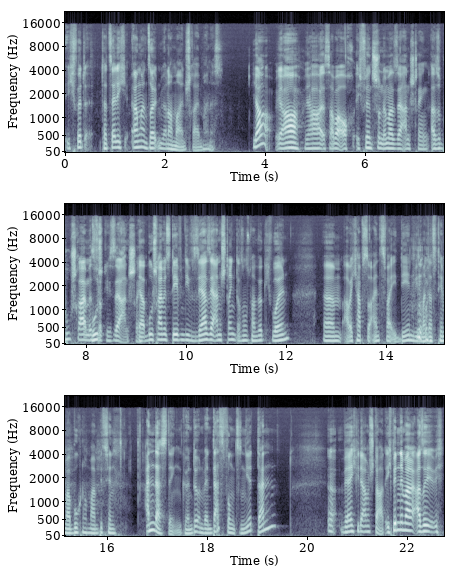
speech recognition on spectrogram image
ich würde tatsächlich, irgendwann sollten wir nochmal einschreiben, Hannes. Ja, ja, ja, ist aber auch, ich finde es schon immer sehr anstrengend. Also Buchschreiben ist Buch- wirklich sehr anstrengend. Ja, Buchschreiben ist definitiv sehr, sehr anstrengend, das muss man wirklich wollen. Ähm, aber ich habe so ein, zwei Ideen, wie man das Thema Buch nochmal ein bisschen anders denken könnte. Und wenn das funktioniert, dann Ja. wäre ich wieder am Start. Ich bin immer, also ich,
